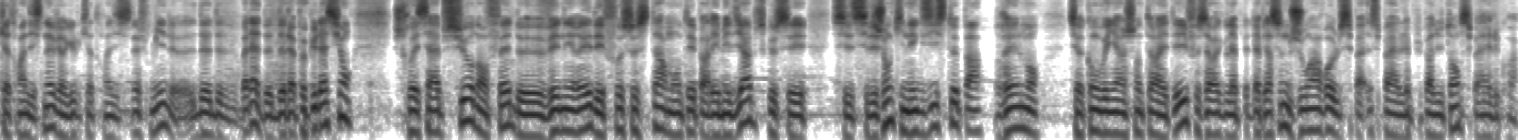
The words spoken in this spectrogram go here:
99,99 000 de, voilà de, la population. Je trouvais ça absurde en fait de vénérer des fausses stars montées par les médias parce que c'est des gens qui n'existent pas réellement. C'est-à-dire quand vous voyez un chanteur à la télé, il faut savoir que la, personne joue un rôle. C'est pas, pas la plupart du temps, c'est pas elle quoi.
